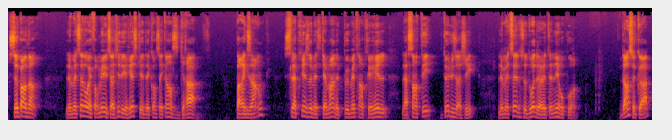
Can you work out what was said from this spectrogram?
Cependant, le médecin doit informer l'usager des risques et des conséquences graves. Par exemple, si la prise de médicaments ne peut mettre en péril la santé de l'usager, le médecin se doit de le tenir au courant. Dans ce cas,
